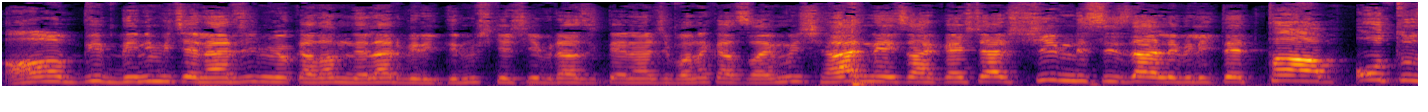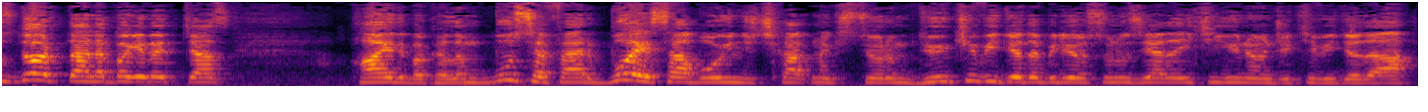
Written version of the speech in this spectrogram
Abi benim hiç enerjim yok. Adam neler biriktirmiş. Keşke birazcık da enerji bana kalsaymış. Her neyse arkadaşlar şimdi sizlerle birlikte tam 34 tane paket açacağız Haydi bakalım bu sefer bu hesabı oyuncu çıkartmak istiyorum. Dünkü videoda biliyorsunuz ya da iki gün önceki videoda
